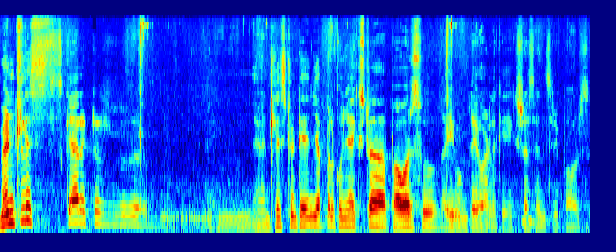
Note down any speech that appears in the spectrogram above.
మెంటలిస్ట్ క్యారెక్టర్ మెంటలిస్ట్ అంటే ఏం చెప్పాలి? కొంచెం ఎక్స్ట్రా పవర్స్ అవి ఉంటాయి వాళ్ళకి ఎక్స్ట్రా సెన్సరీ పవర్స్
